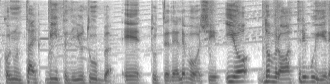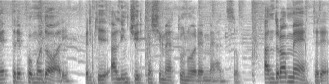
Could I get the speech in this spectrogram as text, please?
con un type beat di YouTube e tutte delle voci, io dovrò attribuire 3 pomodori perché all'incirca ci metto un'ora e mezzo. Andrò a mettere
